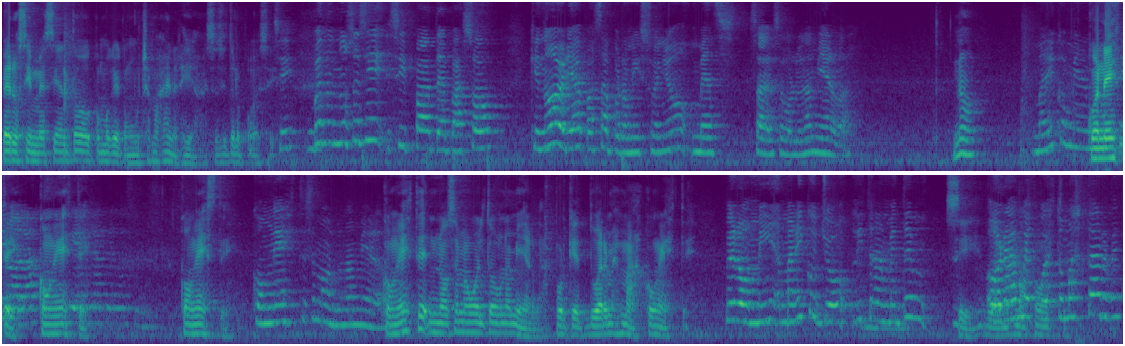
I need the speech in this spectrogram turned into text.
Pero sí me siento como que con mucha más energía, eso sí te lo puedo decir. Sí. Bueno, no sé si, si pa- te pasó, que no debería pasar, pero mi sueño me, ¿sabes? Se volvió una mierda. No, Marico, mira, Con este. Yo a las con 10 este. tengo sueño. con este. Con este se me volvió una mierda. Con este no se me ha vuelto una mierda, porque duermes más con este. Pero mi, marico, yo literalmente Sí, ahora me con cuesto este. más tarde,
